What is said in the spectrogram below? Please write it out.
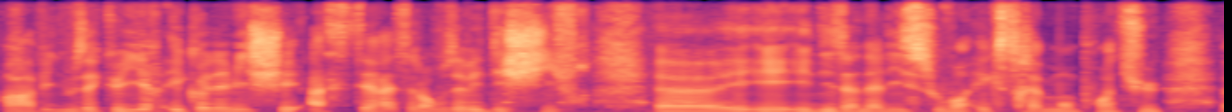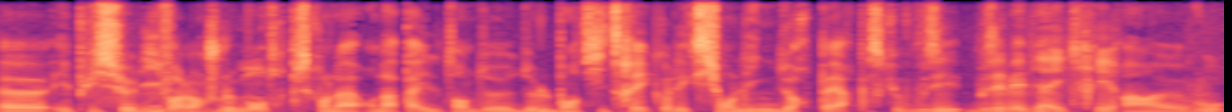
Ravi de vous accueillir. Économiste chez Asteres. Alors vous avez des chiffres euh, et, des analyses souvent extrêmement pointues. et puis ce livre, alors je le montre parce qu'on n'a pas eu le temps de, le bantitrer, collection Ligne de repère, parce que vous, vous aimez bien écrire, hein, vous.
